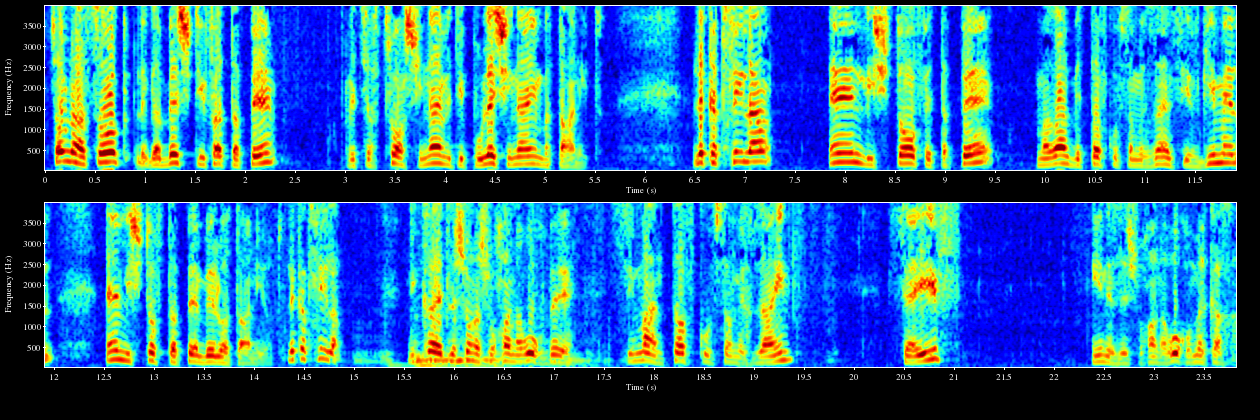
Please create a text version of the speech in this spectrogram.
עכשיו נעסוק לגבי שטיפת הפה וצחצוח שיניים וטיפולי שיניים בתענית. לכתחילה אין לשטוף את הפה, מרן בתקס"ז סעיף ג', אין לשטוף את הפה באלו התעניות. לכתחילה. נקרא את לשון השולחן ערוך בסימן תקס"ז, סעיף, הנה זה שולחן ערוך, אומר ככה.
